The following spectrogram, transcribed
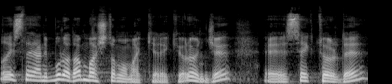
Dolayısıyla yani buradan başlamamak gerekiyor. Önce e, sektörde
